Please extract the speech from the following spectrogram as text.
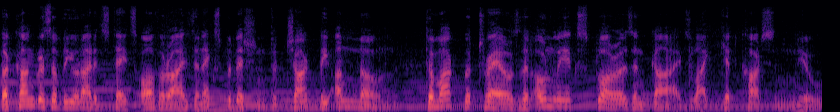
the Congress of the United States authorized an expedition to chart the unknown, to mark the trails that only explorers and guides like Kit Carson knew.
